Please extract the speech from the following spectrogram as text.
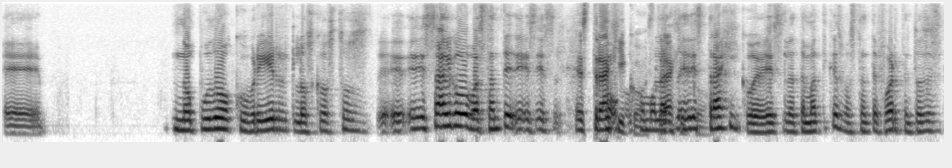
eh, no pudo cubrir los costos. Eh, es algo bastante. Es, es, trágico. es, trágico. es la temática es bastante fuerte. Entonces,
